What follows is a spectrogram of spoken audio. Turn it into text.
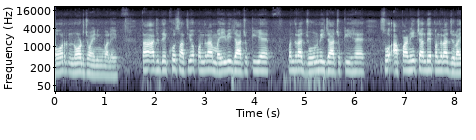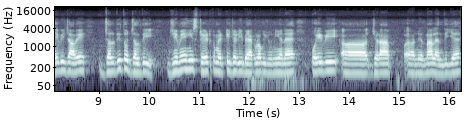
ਔਰ ਨੋਟ ਜੁਆਇਨਿੰਗ ਵਾਲੇ। ਤਾਂ ਅੱਜ ਦੇਖੋ ਸਾਥੀਓ 15 ਮਈ ਵੀ ਜਾ ਚੁੱਕੀ ਹੈ 15 ਜੂਨ ਵੀ ਜਾ ਚੁੱਕੀ ਹੈ। ਸੋ ਆਪਾਂ ਨਹੀਂ ਚਾਹੁੰਦੇ 15 ਜੁਲਾਈ ਵੀ ਜਾਵੇ। ਜਲਦੀ ਤੋਂ ਜਲਦੀ ਜਿਵੇਂ ਹੀ ਸਟੇਟ ਕਮੇਟੀ ਜਿਹੜੀ ਬੈਕਲੌਗ ਯੂਨੀਅਨ ਹੈ, ਕੋਈ ਵੀ ਜਿਹੜਾ ਨਿਰਣਾ ਲੈਂਦੀ ਹੈ,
